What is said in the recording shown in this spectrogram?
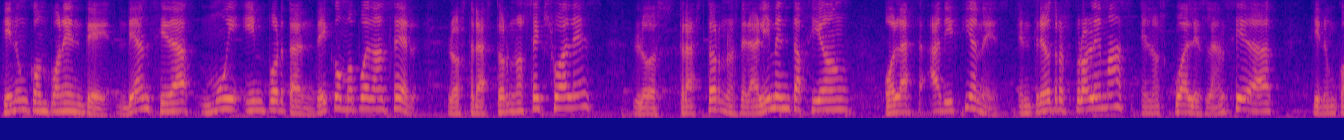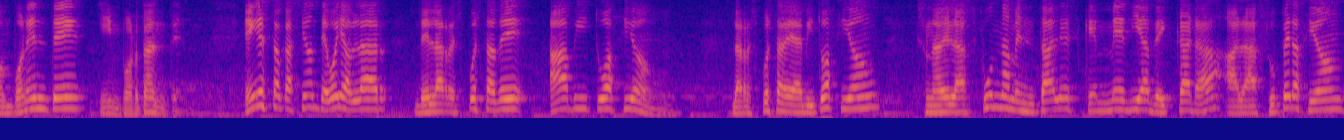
tiene un componente de ansiedad muy importante, como puedan ser los trastornos sexuales, los trastornos de la alimentación o las adicciones, entre otros problemas en los cuales la ansiedad tiene un componente importante. En esta ocasión te voy a hablar de la respuesta de habituación. La respuesta de habituación es una de las fundamentales que media de cara a la superación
